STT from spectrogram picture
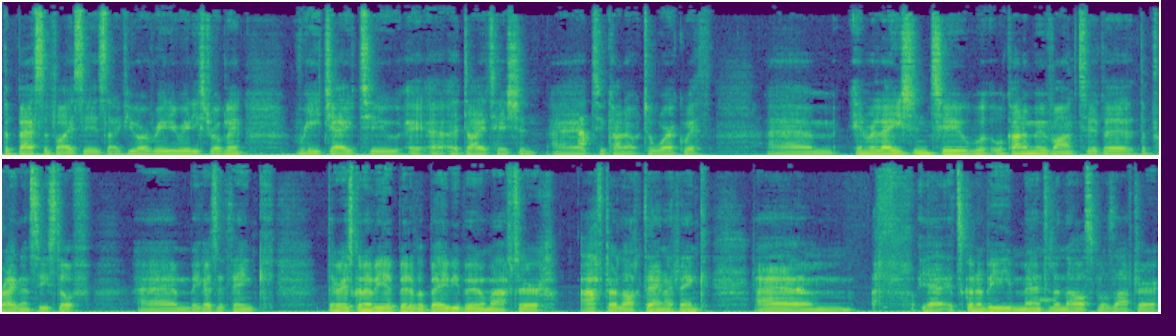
the best advice is that if you are really really struggling reach out to a, a dietitian uh, to kind of to work with um, in relation to we'll, we'll, kind of move on to the the pregnancy stuff um, because I think there is going to be a bit of a baby boom after after lockdown. I think. Um, yeah, it's going to be mental in the hospitals after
